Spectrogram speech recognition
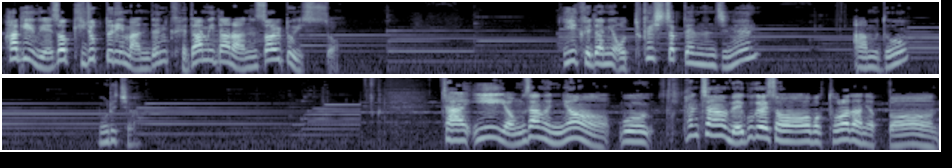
하기 위해서 귀족들이 만든 괴담이다라는 썰도 있어. 이 괴담이 어떻게 시작됐는지는 아무도 모르죠. 자, 이 영상은요, 뭐, 한참 외국에서 막 돌아다녔던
